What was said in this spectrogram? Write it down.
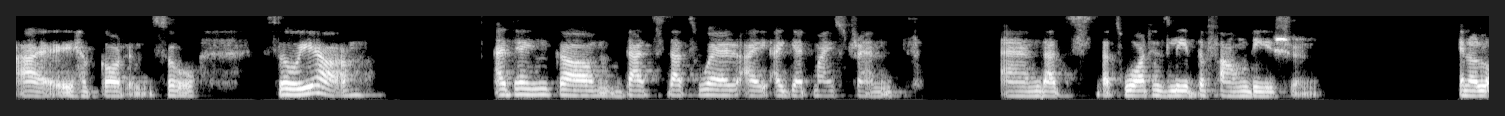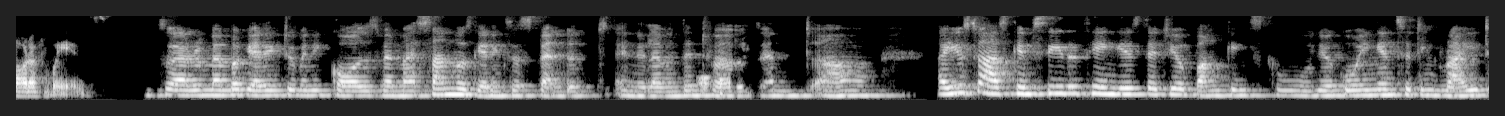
I have gotten. So, so yeah, I think um, that's that's where I, I get my strength, and that's that's what has laid the foundation in a lot of ways. So I remember getting too many calls when my son was getting suspended in 11th and 12th, and uh, I used to ask him, see, the thing is that you're bunking school, you're going and sitting right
